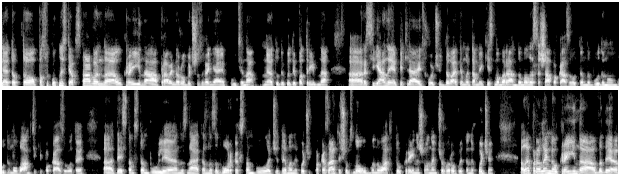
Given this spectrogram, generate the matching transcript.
Е, Тобто, по сукупності обставин е, Україна правильно робить, що зганяє Путіна е, туди, куди потрібно. Росіяни петляють, хочуть давайте ми там якийсь меморандум, але США показувати не будемо. Ми будемо вам тільки показувати десь там в Стамбулі, не знаю, там на задворках Стамбула, чи де вони хочуть показати, щоб знову обвинуватити Україну, що вона нічого робити не хоче. Але паралельно Україна веде,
